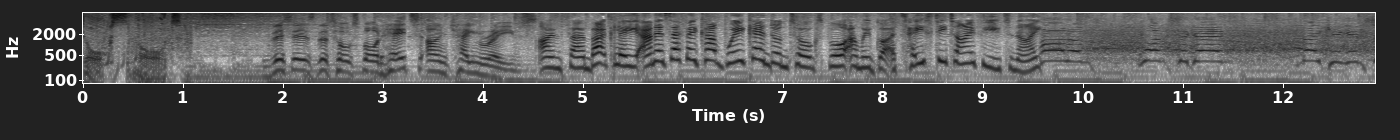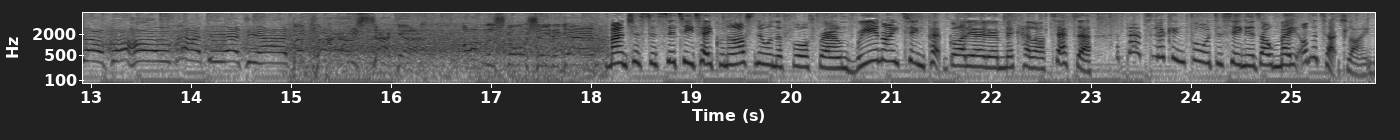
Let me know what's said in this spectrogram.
Talk Sport. This is the Talksport hit. I'm Kane Reeves. I'm Fern Buckley, and it's FA Cup weekend on Talksport, and we've got a tasty tie for you tonight. Haaland once again making himself at home at the Etihad. Bukayo Saka on the score sheet again. Manchester City take on Arsenal in the fourth round, reuniting Pep Guardiola and Mikel Arteta. And looking forward to seeing his old mate on the touchline.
